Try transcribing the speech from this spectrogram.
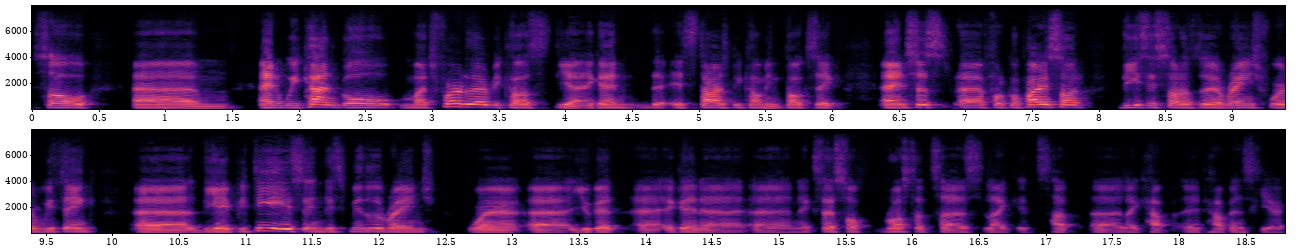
So, um, and we can't go much further because, yeah, again, the, it starts becoming toxic. And just uh, for comparison, this is sort of the range where we think uh, DAPT is in this middle range, where uh, you get uh, again uh, an excess of rostral cells, like it's uh, like hap it happens here.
